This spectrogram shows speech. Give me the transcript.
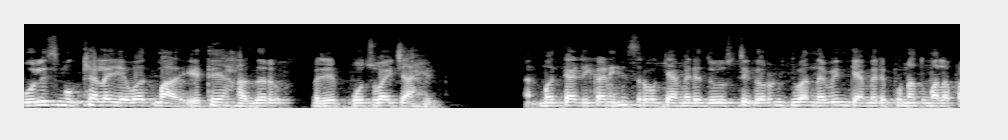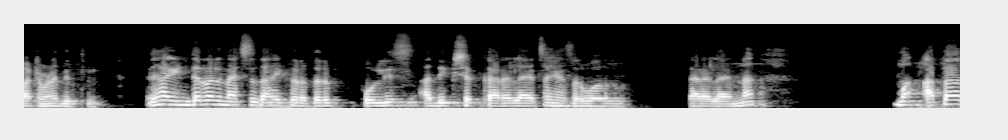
पोलीस मुख्यालय यवतमाळ येथे हजर म्हणजे पोचवायचे आहेत. मग त्या ठिकाणी हे सर्व कॅमेरे दुरुस्ती करून किंवा नवीन कॅमेरे पुन्हा तुम्हाला पाठवण्यात येतील. हा इंटरनल मॅसेज आहे खरं तर पोलीस अधीक्षक कार्यालयाचा ह्या सर्व कार्यालयांना. मग आता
